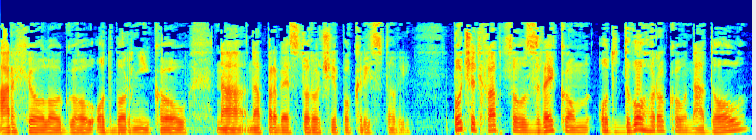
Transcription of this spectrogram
archeológov, odborníkov na, na prvé storočie po Kristovi. Počet chlapcov s vekom od dvoch rokov nadol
